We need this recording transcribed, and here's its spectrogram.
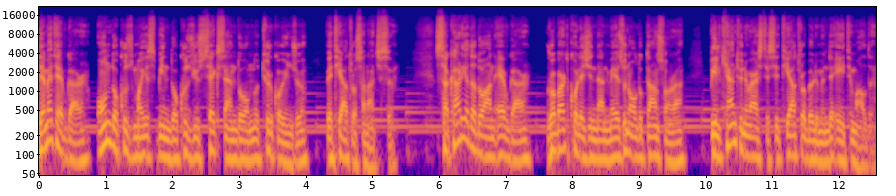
Demet Evgar, 19 Mayıs 1980 doğumlu Türk oyuncu ve tiyatro sanatçısı. Sakarya'da doğan Evgar, Robert Koleji'nden mezun olduktan sonra Bilkent Üniversitesi tiyatro bölümünde eğitim aldı.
